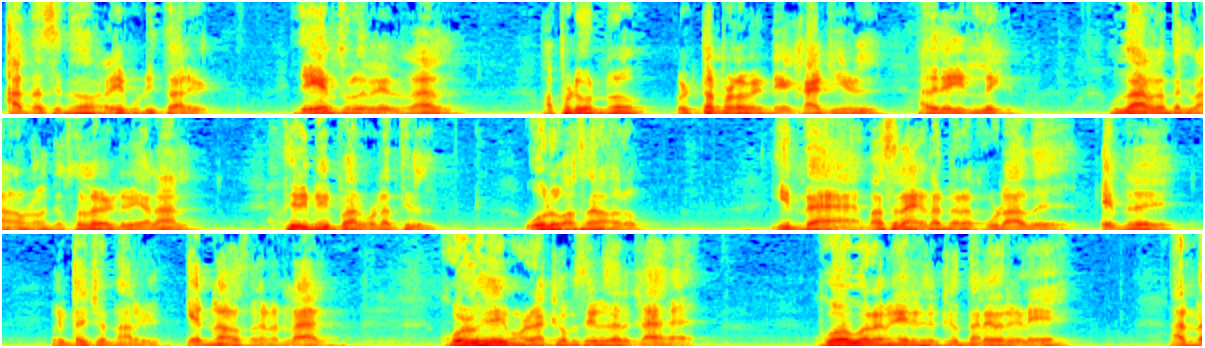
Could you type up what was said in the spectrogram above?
அந்த சின்னங்களை முடித்தார்கள். இதை ஏன் சொல்கிறேன் என்றால் அப்படி ஒன்றும் வெட்டப்பட வேண்டிய காட்சிகள் அதில் இல்லை. உதாரணத்துக்கு நான் இங்கே சொல்ல வேண்டியதால் திரும்பிப்பார் படத்தில் ஒரு வசனம் வரும். இந்த வசனம் இடம்பெறக்கூடாது என்று வெட்ட சொன்னார்கள். என்ன வசனம் என்றால் கொள்கை முழக்கம் செய்வதற்காக கோபுரம் ஏறி இருக்கும் தலைவர்களே அந்த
